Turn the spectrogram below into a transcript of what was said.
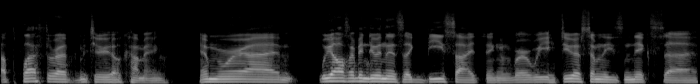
a plethora of material coming. And we're, um, we also have been doing this like B side thing where we do have some of these Nick's, uh,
